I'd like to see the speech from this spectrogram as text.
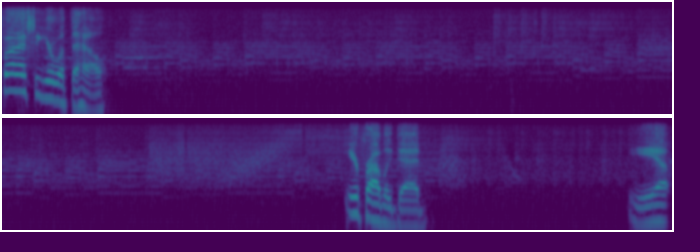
But I figure what the hell. You're probably dead. Yep.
